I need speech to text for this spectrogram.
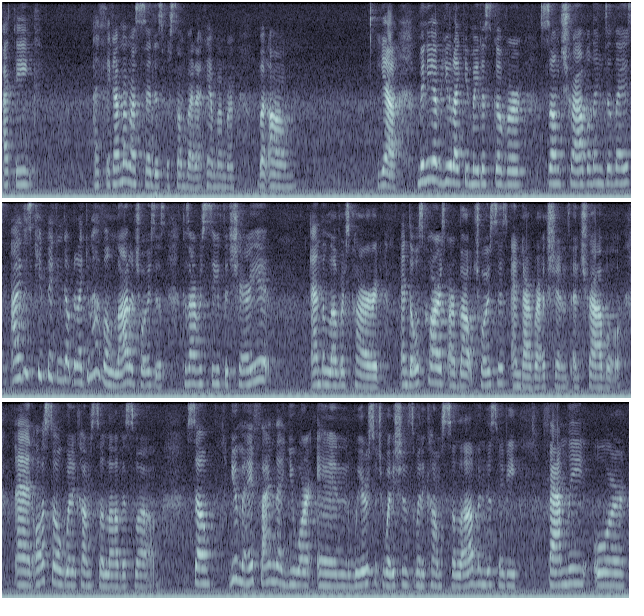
I think i think i remember i said this for somebody i can't remember. But um yeah many of you like you may discover some traveling delays. I just keep picking up like you have a lot of choices because i received the chariot and the lovers card and those cards are about choices and directions and travel and also when it comes to love as well. So you may find that you are in weird situations when it comes to love and this may be family or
